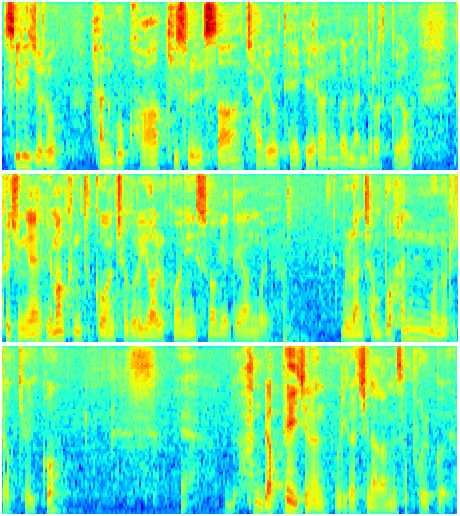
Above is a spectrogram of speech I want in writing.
시리즈로 한국과학기술사 자료 대계라는 걸 만들었고요. 그 중에 이만큼 두꺼운 책으로 10권이 수학에 대한 거예요. 물론 전부 한문으로 적혀 있고 예, 한몇 페이지는 우리가 지나가면서 볼 거예요.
